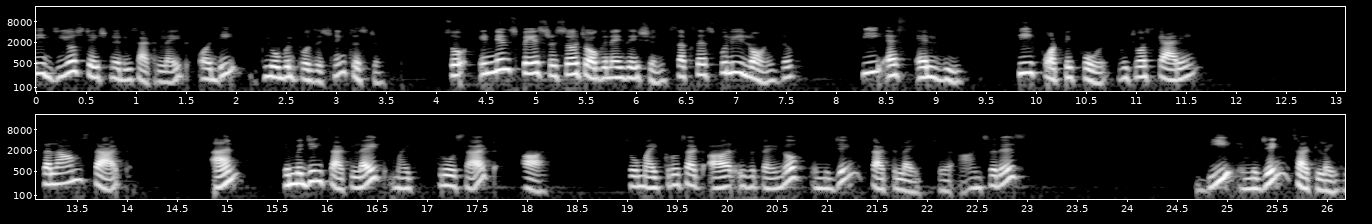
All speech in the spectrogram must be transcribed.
C. Geostationary satellite, or D. Global Positioning System. So, Indian Space Research Organization successfully launched the PSLV C44, which was carrying Kalam Sat and imaging satellite microsat r. So microsat r is a kind of imaging satellite. So answer is b imaging satellite.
